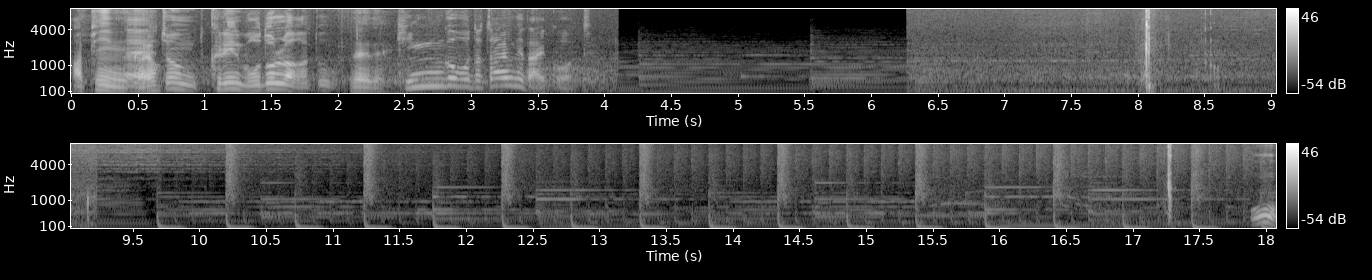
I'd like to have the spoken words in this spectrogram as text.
앞핀이니까요? 네, 좀 그린 못 올라가도 네, 네. 긴 거보다 짧은 게 나을 것 같아요. 오,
